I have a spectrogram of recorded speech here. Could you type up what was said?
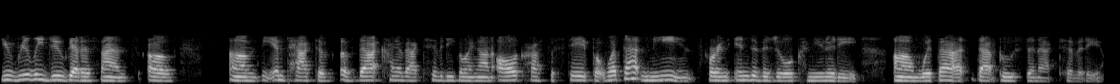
you really do get a sense of um, the impact of, of that kind of activity going on all across the state, but what that means for an individual community um, with that that boost in activity.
